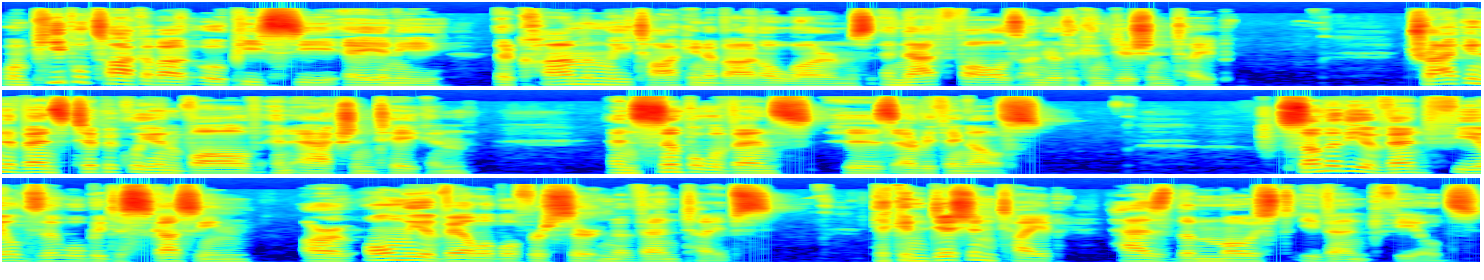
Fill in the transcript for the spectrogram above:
When people talk about OPC A&E, they're commonly talking about alarms, and that falls under the condition type. Tracking events typically involve an action taken. and simple events is everything else. Some of the event fields that we'll be discussing are only available for certain event types. The condition type has the most event fields.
